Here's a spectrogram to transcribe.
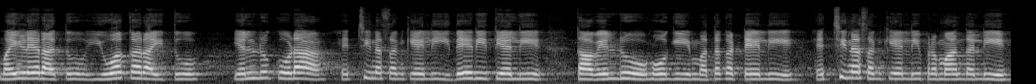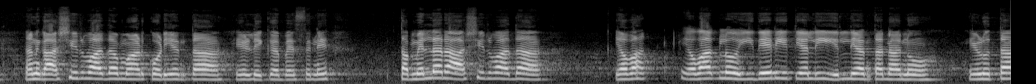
ಮಹಿಳೆಯರಾಯಿತು, ಯುವಕರಾಯಿತು ಎಲ್ಲರೂ ಕೂಡ ಹೆಚ್ಚಿನ ಸಂಖ್ಯೆಯಲ್ಲಿ ಇದೇ ರೀತಿಯಲ್ಲಿ ತಾವೆಲ್ಲರೂ ಹೋಗಿ ಮತಗಟ್ಟೆಯಲ್ಲಿ ಹೆಚ್ಚಿನ ಸಂಖ್ಯೆಯಲ್ಲಿ ಪ್ರಮಾಣದಲ್ಲಿ ನನಗೆ ಆಶೀರ್ವಾದ ಮಾಡಿಕೊಡಿ ಅಂತ ಹೇಳಲಿಕ್ಕೆ ಬಯಸ್ತೇನೆ. ತಮ್ಮೆಲ್ಲರ ಆಶೀರ್ವಾದ ಯಾವಾಗ ಯಾವಾಗಲೂ ಇದೇ ರೀತಿಯಲ್ಲಿ ಇರಲಿ ಅಂತ ನಾನು ಹೇಳುತ್ತಾ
